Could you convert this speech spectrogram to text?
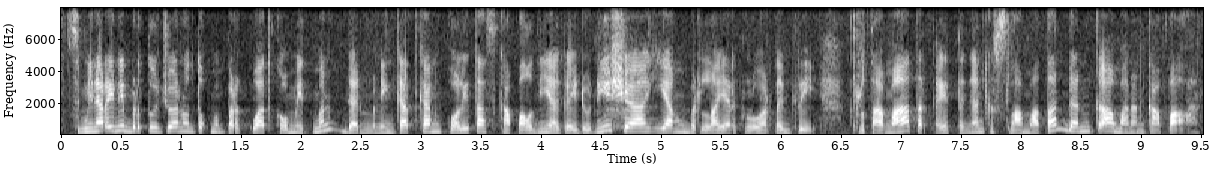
Seminar ini bertujuan untuk memperkuat komitmen dan meningkatkan kualitas kapal niaga Indonesia yang berlayar ke luar negeri, terutama terkait dengan keselamatan dan keamanan kapal.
